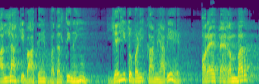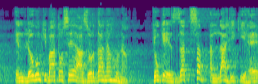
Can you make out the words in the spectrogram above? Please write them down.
अल्लाह की बातें बदलती नहीं। यही तो बड़ी कामयाबी है। और ए पैगंबर, इन लोगों की बातों से आजुर्दा न होना, क्योंकि इज़्ज़त सब अल्लाह ही की है,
